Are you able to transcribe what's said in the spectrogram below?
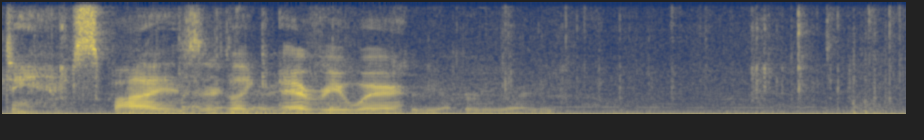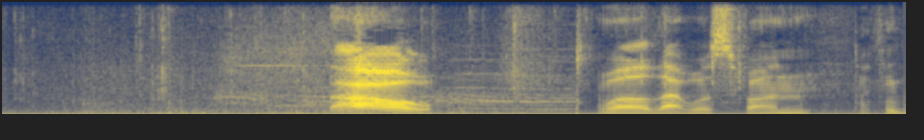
Damn, spies are like everywhere. Oh! Well, that was fun. I think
